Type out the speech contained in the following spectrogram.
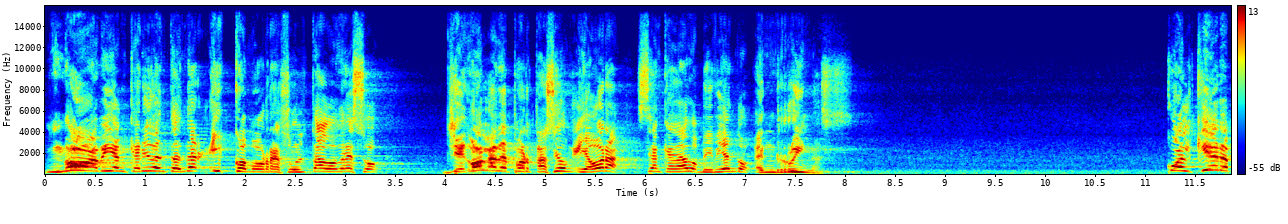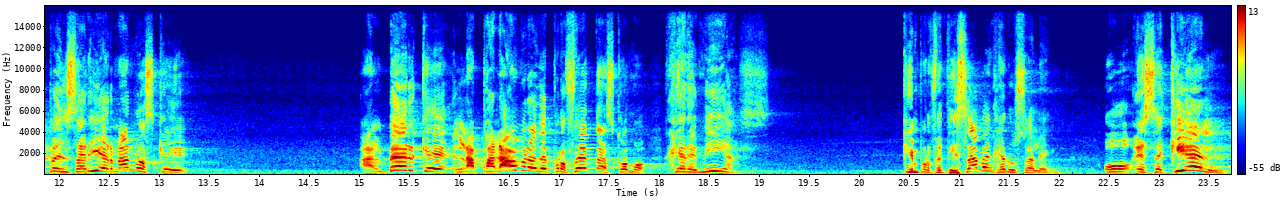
no habían querido entender y como resultado de eso llegó la deportación y ahora se han quedado viviendo en ruinas. Cualquiera pensaría, hermanos, que al ver que la palabra de profetas como Jeremías, quien profetizaba en Jerusalén, o Ezequiel,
